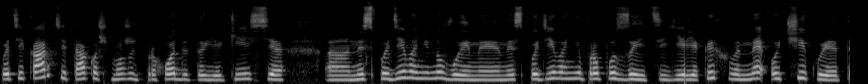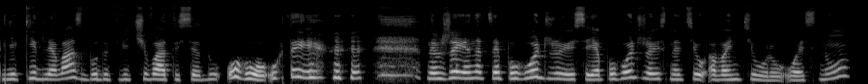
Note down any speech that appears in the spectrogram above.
По цій карті також можуть проходити якісь е, несподівані новини, несподівані пропозиції, яких ви не очікуєте, які для вас будуть відчуватися. Ну, ого, ух ти! Невже я на це погоджуюся? Я погоджуюсь на цю авантюру. Ось, ну,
